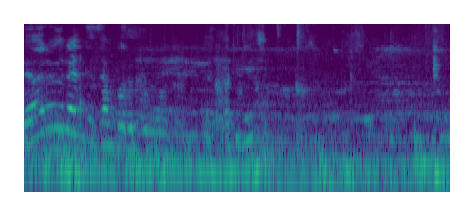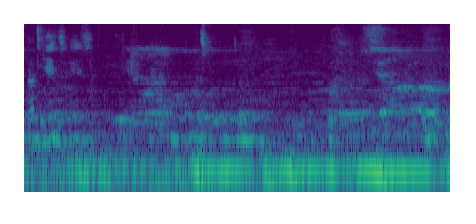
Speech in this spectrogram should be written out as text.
Ne ara öğrendin sen barın bunu? Hadi geç. Hadi geç geç. Wow,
